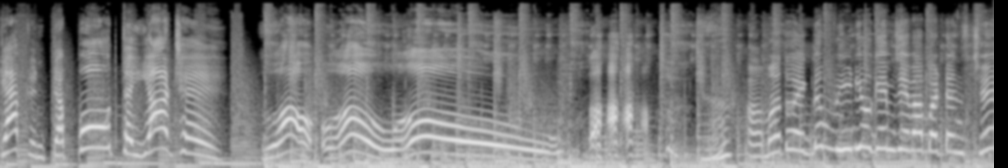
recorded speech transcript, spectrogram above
કેપ્ટન ટપ્પુ તૈયાર છે વાવ વાવ વાવ આમાં તો એકદમ વિડિયો ગેમ જેવા બટન્સ છે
